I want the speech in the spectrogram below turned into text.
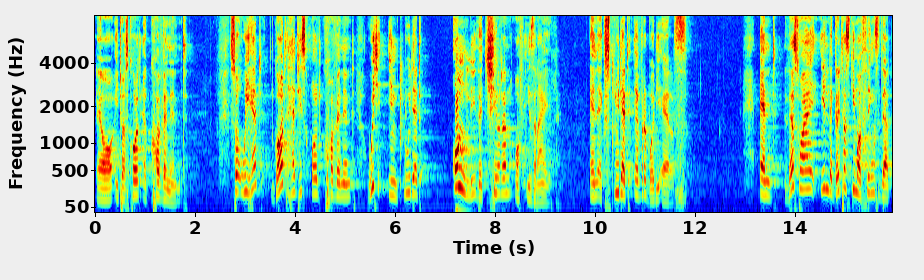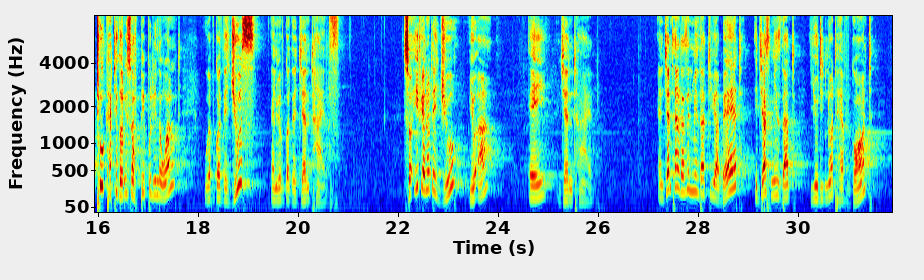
Or it was called a covenant. So we had, God had his old covenant, which included only the children of Israel and excluded everybody else. And that's why, in the greater scheme of things, there are two categories of people in the world. We've got the Jews and we've got the Gentiles. So if you're not a Jew, you are a Gentile. And Gentile doesn't mean that you are bad, it just means that you did not have God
